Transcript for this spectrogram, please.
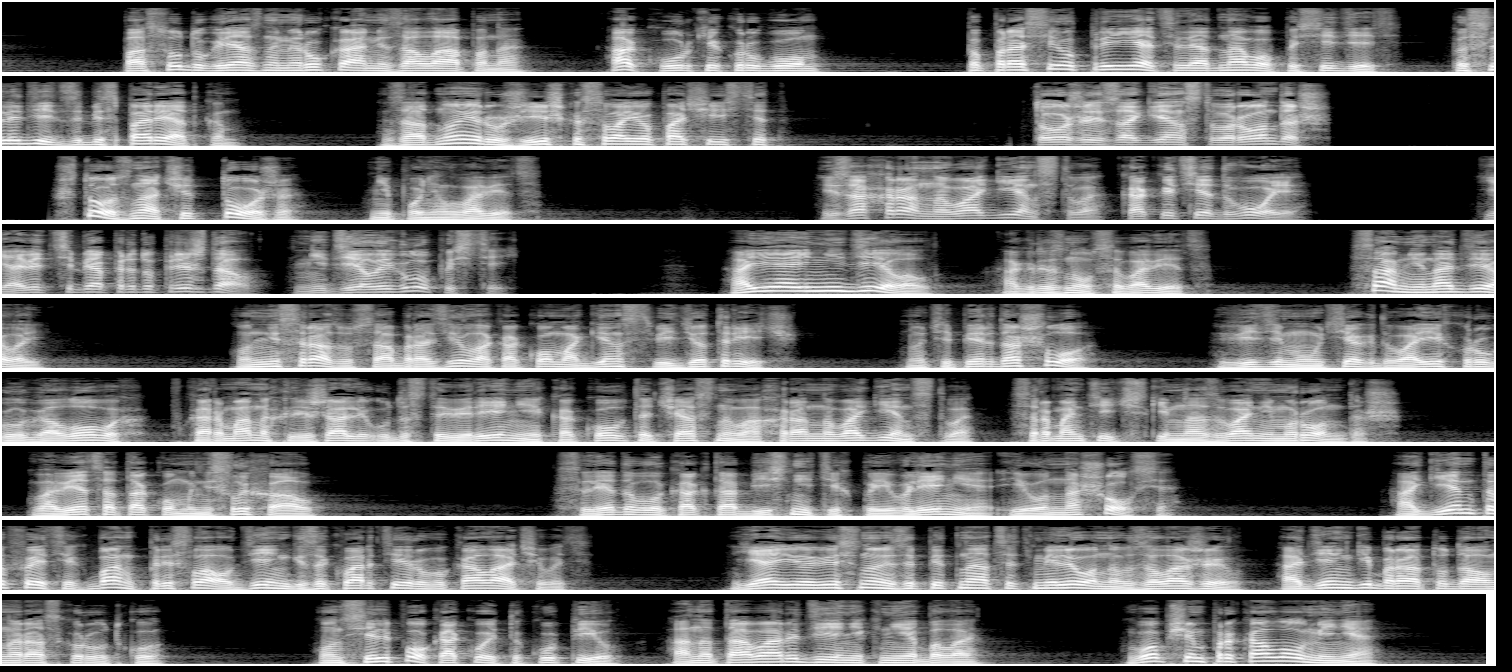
посуду грязными руками залапано, окурки кругом. Попросил приятеля одного посидеть, последить за беспорядком. Заодно и ружьишко свое почистит. Тоже из агентства Рондаш? «Что значит тоже?» – не понял вовец. «Из охранного агентства, как и те двое. Я ведь тебя предупреждал, не делай глупостей». «А я и не делал», – огрызнулся вовец. «Сам не наделай». Он не сразу сообразил, о каком агентстве идет речь. Но теперь дошло. Видимо, у тех двоих круглоголовых в карманах лежали удостоверения какого-то частного охранного агентства с романтическим названием «Рондаш». Вовец о таком и не слыхал. Следовало как-то объяснить их появление, и он нашелся. Агентов этих банк прислал деньги за квартиру выколачивать. Я ее весной за 15 миллионов заложил, а деньги брату дал на раскрутку. Он сельпо какой-то купил, а на товары денег не было. В общем, проколол меня.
